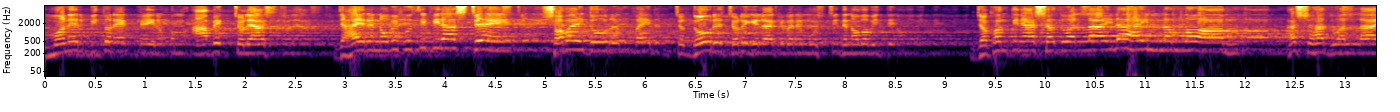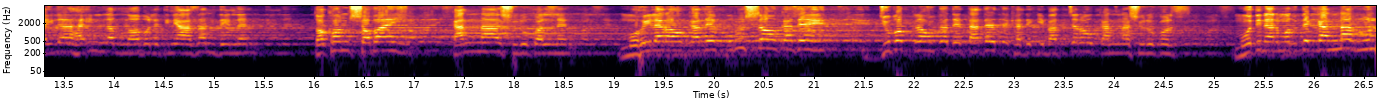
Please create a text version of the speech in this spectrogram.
মনের ভিতরে একটা এরকম আবেগ চলে আসছে। জাহাইরে নবী বুঝি ফিরে আসছে। সবাই দৌড়ে দৌড়ে চলে গেল একেবারে মসজিদে নববীতে। যখন তিনি আশহাদু আল্লাহ ইলাহা ইল্লাল্লাহ, আশহাদু আল্লাহ ইলাহা ইল্লাল্লাহ বলে তিনি আজান দিলেন, তখন সবাই কান্না শুরু করলেন। মহিলারাও কাঁদে, পুরুষরাও কাঁদে, যুবকরাও কাঁদে, তাদের দেখা দেখি বাচ্চারাও কান্না শুরু করছে। মদিনার মধ্যে কান্নার রুল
